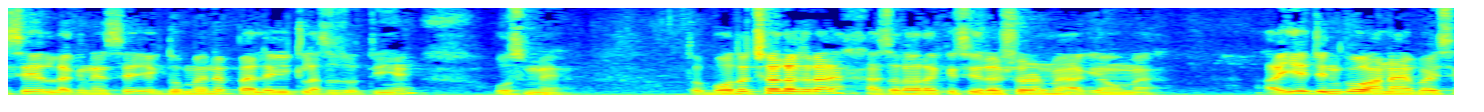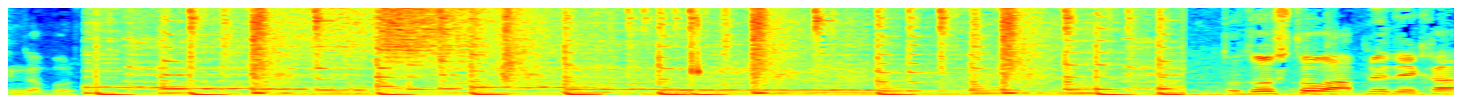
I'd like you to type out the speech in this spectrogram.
से लगने से एक दो महीने पहले की क्लासेस होती हैं उसमें। तो बहुत अच्छा लग रहा है, ऐसा लग रहा है किसी रेस्टोरेंट में आ गया हूँ मैं। आइए जिनको आना है भाई सिंगापुर। तो दोस्तों, आपने देखा,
